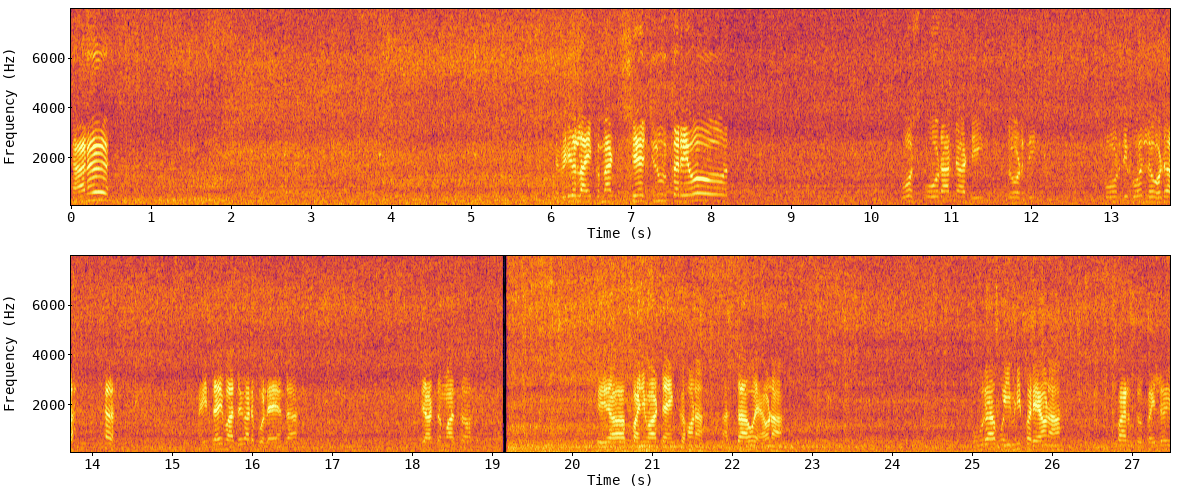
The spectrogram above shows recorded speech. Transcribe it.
ਛਾਣ ਤੇ ਵੀਡੀਓ ਲਾਈਕ, ਕਮੈਂਟ, ਸ਼ੇਅਰ ਜ਼ਰੂਰ ਕਰਿਓ। ਬਹੁਤ ਸਪੋਰਟ ਆ ਤੁਹਾਡੀ ਲੋੜ ਦੀ। ਸਪੋਰਟ ਦੀ ਬਹੁਤ ਲੋੜ ਆ। ਇਦਾਂ ਹੀ ਵੱਧ ਘੱਟ ਬੋਲਿਆ ਜਾਂਦਾ। ਜੱਟ ਮਾਤਾ ਤੇ ਆ ਪੰਜਵਾਂ ਟੈਂਕ ਹੁਣ ਅੱਧਾ ਹੋਇਆ ਹੋਣਾ। ਪੂਰਾ ਕੋਈ ਵੀ ਨਹੀਂ ਭਰਿਆ ਹੋਣਾ, ਭਰਨ ਤੋਂ ਪਹਿਲਾਂ ਹੀ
